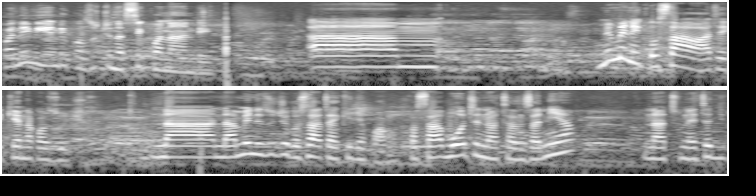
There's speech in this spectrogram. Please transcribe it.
Kwa nini iende kwa Zuchu na si kwa Nandi? Um, mimi niko sawa hata ikienda kwa Zuchu na naamini Zuchu iko sawa hata ikija kwangu, kwa sababu wote ni Watanzania na tunahitaji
